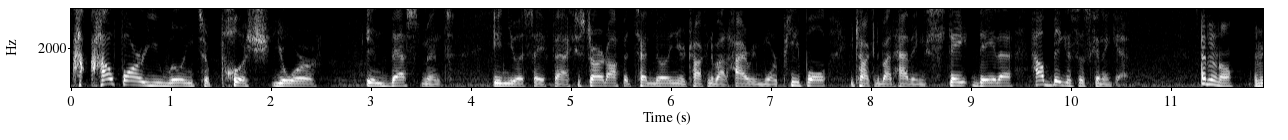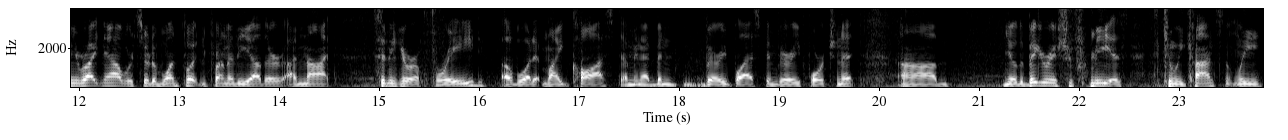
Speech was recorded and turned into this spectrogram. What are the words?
How far are you willing to push your investment in USA Facts? You started off at 10 million, you're talking about hiring more people, you're talking about having state data. How big is this going to get? I don't know. I mean, right now we're sort of one foot in front of the other. I'm not sitting here afraid of what it might cost. I mean, I've been very blessed and very fortunate. Um, you know, the bigger issue for me is can we constantly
